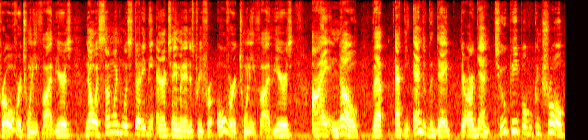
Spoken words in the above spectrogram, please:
for over 25 years. No, as someone who has studied the entertainment industry for over 25 years, I know that at the end of the day, there are again two people who control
